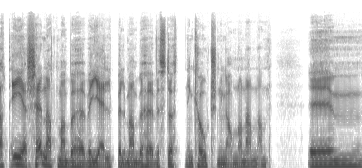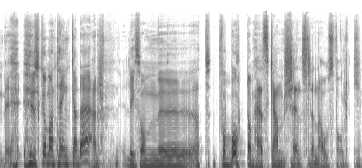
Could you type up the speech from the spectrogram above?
att erkänna att man behöver hjälp eller man behöver stöttning, coachning av någon annan. Ehm, hur ska man tänka där? Liksom, eh, att få bort de här skamkänslorna hos folk.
